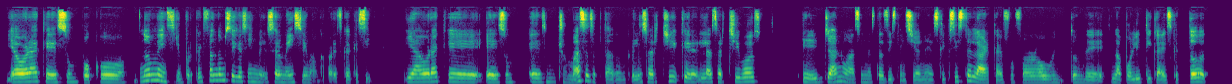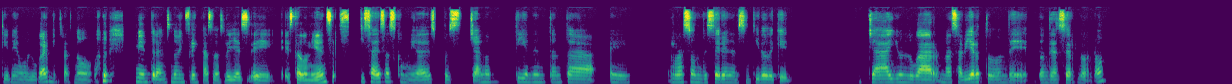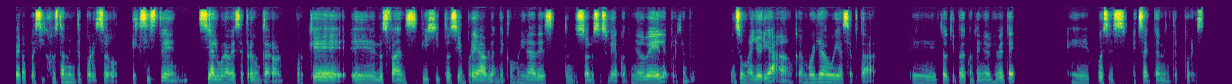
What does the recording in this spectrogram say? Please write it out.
Y ahora que es un poco, no mainstream, porque el fandom sigue sin ser mainstream, aunque parezca que sí. Y ahora que es, un, es mucho más aceptado, que los, archi que los archivos eh, ya no hacen estas distinciones, que existe el Archive of Our Own, donde la política es que todo tiene un lugar mientras no, mientras no infrinjas las leyes eh, estadounidenses. Quizá esas comunidades pues ya no tienen tanta eh, razón de ser en el sentido de que ya hay un lugar más abierto donde, donde hacerlo, ¿no? pero pues sí, justamente por eso existen, si alguna vez se preguntaron por qué eh, los fans viejitos siempre hablan de comunidades donde solo se subía contenido BL, por ejemplo, en su mayoría, aunque ya hoy acepta eh, todo tipo de contenido LGBT, eh, pues es exactamente por eso,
